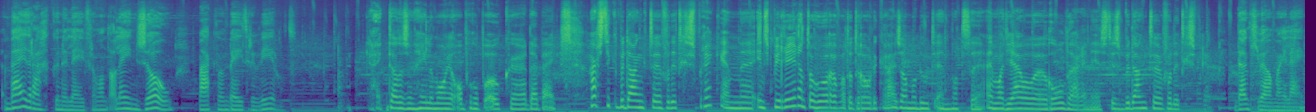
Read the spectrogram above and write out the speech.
een bijdrage kunnen leveren. Want alleen zo maken we een betere wereld. Kijk, dat is een hele mooie oproep ook uh, daarbij. Hartstikke bedankt uh, voor dit gesprek. En uh, inspirerend te horen wat het Rode Kruis allemaal doet en wat, en wat jouw rol daarin is. Dus bedankt voor dit gesprek. Dankjewel Marjolein.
